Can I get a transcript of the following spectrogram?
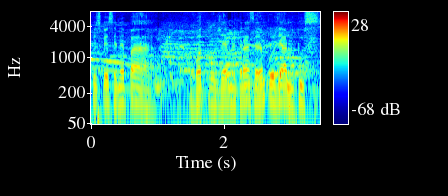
Puisque ce n'est pas votre projet maintenant, c'est un projet à nous tous.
